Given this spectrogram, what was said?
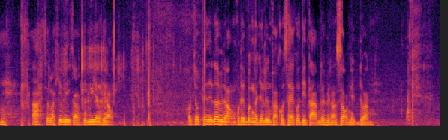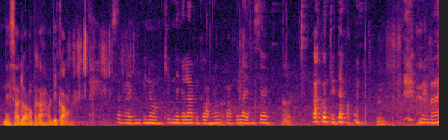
อืมอะสำหรับคลิปนี้ก็ผมมีหยังพี่น้องขอจบเพลงเด้อพี่น้องผู้ใดเบิ่งก็อย่าลืมฝากกดแชร์กดติดตามด้วยพี่น้องสองนิดดวงนี่สาวดวงเป็นอะสวัสดีกล้องสบายดีพี่น้องคลิปในกระลาไปก่อนเนาะฝากกดไลค์กดแชร์เออฝากกดติดตามเออบ๊ายบาย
